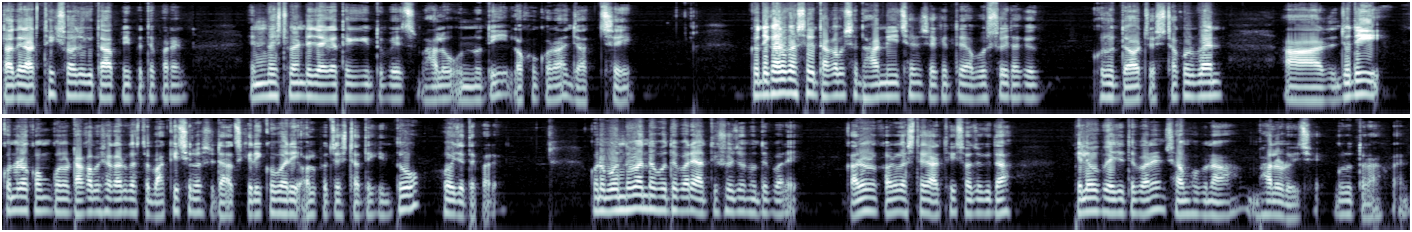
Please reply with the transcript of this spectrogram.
তাদের আর্থিক সহযোগিতা আপনি পেতে পারেন। ইনভেস্টমেন্টের জায়গা থেকে কিন্তু বেশ ভালো উন্নতি লক্ষ্য করা যাচ্ছে। যদি কারোর কাছ থেকে টাকা পয়সা ধার নিয়েছেন, সেক্ষেত্রে অবশ্যই তাকে ঘুরে দেওয়ার চেষ্টা করবেন। আর যদি কোনো রকম কোনো টাকা পয়সা কারোর কাছ থেকে বাকি ছিল, সেটা আজকে রিকভারি অল্প চেষ্টাতে কিন্তু হয়ে যেতে পারে। কোনো বন্ধুবান্ধব হতে পারে, আত্মীয় স্বজন হতে পারে কারোর কারোর কাছ থেকে আর্থিক সহযোগিতা পেলেও পেয়ে যেতে পারেন, সম্ভাবনা ভালো রয়েছে, গুরুত্ব রাখবেন।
